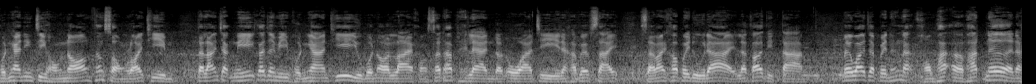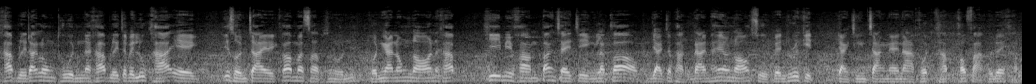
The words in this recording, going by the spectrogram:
ผลงานจริง ๆ ของน้องทั้ง 200 ทีม แต่หลังจากนี้ก็จะมีผลงานที่อยู่บนออนไลน์ของ startupthailand.org นะครับเว็บไซต์สามารถเข้าไปดูได้แล้วก็ติดตาม ไม่ว่าจะเป็นทั้งของพาร์ทเนอร์นะครับหรือนักลงทุนนะครับหรือจะเป็นลูกค้าเองที่สนใจก็มาสนับสนุนผลงานน้องๆนะครับที่มีความตั้งใจจริง แล้วก็อยากจะผลักดันให้น้องๆสู่เป็นธุรกิจอย่างจริงจังในอนาคตครับเขาฝากไว้ด้วยครับ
